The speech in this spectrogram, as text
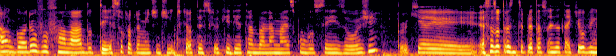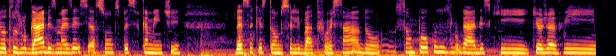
Agora eu vou falar do texto propriamente dito, que é o texto que eu queria trabalhar mais com vocês hoje, porque essas outras interpretações até que eu vi em outros lugares, mas esse assunto especificamente dessa questão do celibato forçado, são poucos os lugares que, que eu já vi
